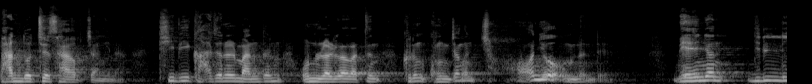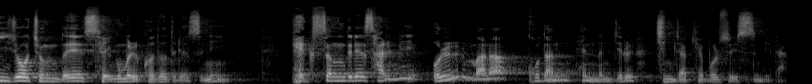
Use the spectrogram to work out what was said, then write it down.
반도체 사업장이나 TV 가전을 만든 오늘날과 같은 그런 공장은 전혀 없는데 매년 1, 2조 정도의 세금을 걷어들였으니 백성들의 삶이 얼마나 고단했는지를 짐작해 볼 수 있습니다.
